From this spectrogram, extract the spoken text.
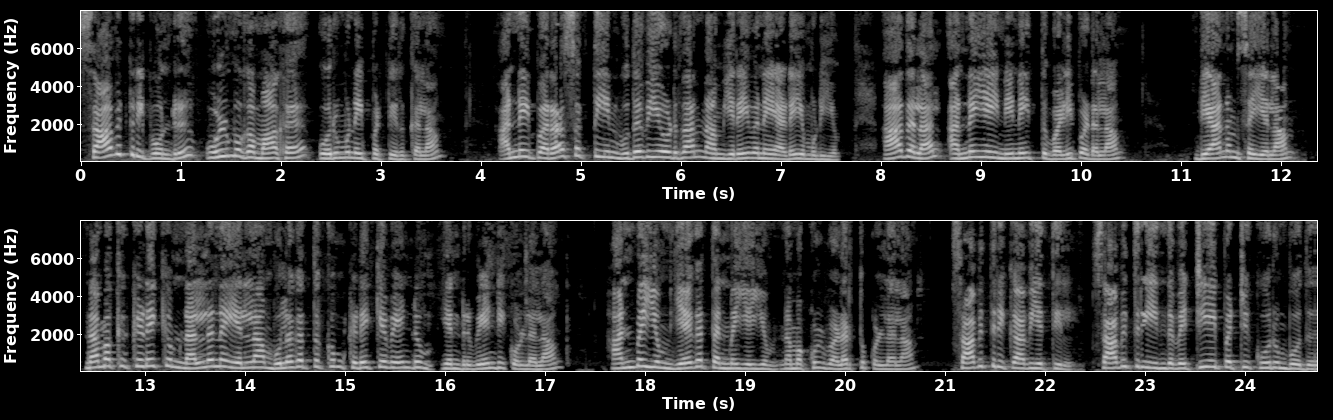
சாவித்திரி போன்று உள்முகமாக ஒருமுனைப்பட்டிருக்கலாம். அன்னை பராசக்தியின் உதவியோடு தான் நாம் இறைவனை அடைய முடியும். ஆதலால் அன்னையை நினைத்து வழிபடலாம் தியானம் செய்யலாம். நமக்கு கிடைக்கும் நல்லன எல்லாம் உலகத்துக்கும் கிடைக்க வேண்டும் என்று வேண்டிக் கொள்ளலாம். அன்பையும் ஏகத்தன்மையையும் நமக்குள் வளர்த்து கொள்ளலாம். சாவித்திரி காவியத்தில் சாவித்திரி இந்த வெற்றியை பற்றி கூறும்போது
